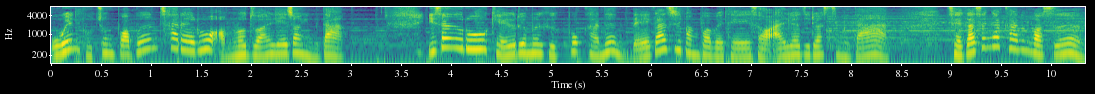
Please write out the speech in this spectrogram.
오행 보충법은 차례로 업로드할 예정입니다. 이상으로 게으름을 극복하는 네 가지 방법에 대해서 알려드렸습니다. 제가 생각하는 것은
